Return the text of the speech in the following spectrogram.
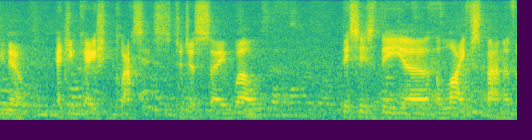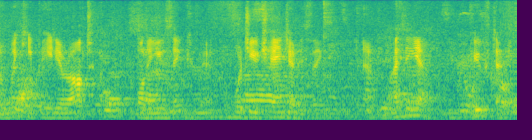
you know, education classes to just say, well, this is the uh, the lifespan of a Wikipedia article. What do you think of it? Would you change anything? You know, I think yeah, huge potential.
